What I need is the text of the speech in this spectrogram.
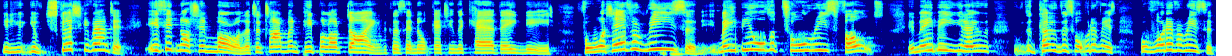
You you, are skirting around it. Is it not immoral at a time when people are dying because they're not getting the care they need for whatever reason? It may be all the Tories' fault. It may be, you know, the COVID's fault, whatever it is. But for whatever reason,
